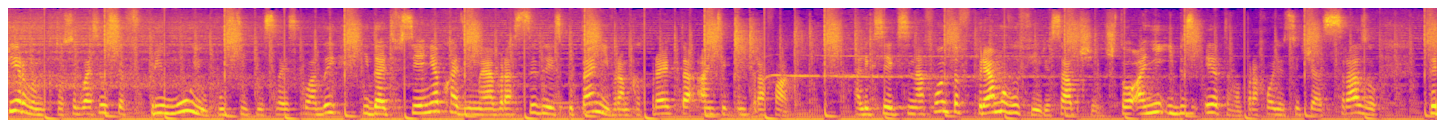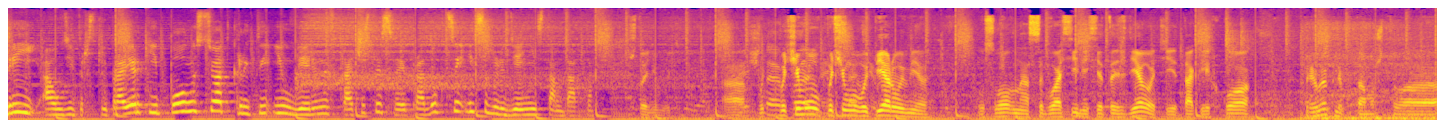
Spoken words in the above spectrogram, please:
первым, кто согласился впрямую пустить на свои склады и дать все необходимые образцы для испытаний в рамках проекта «Антиконтрафакт». Алексей Ксенофонтов прямо в эфире сообщил, что они и без этого проходят сейчас сразу три аудиторские проверки и полностью открыты и уверены в качестве своей продукции и соблюдении стандартов. Что-нибудь. А, почему, почему вы первыми условно согласились это сделать и так легко привыкли, потому что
